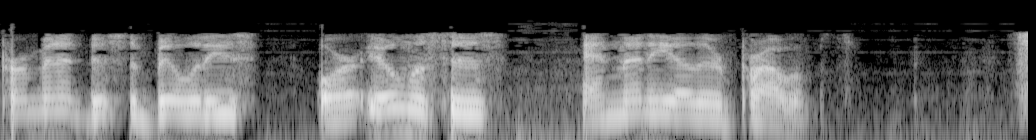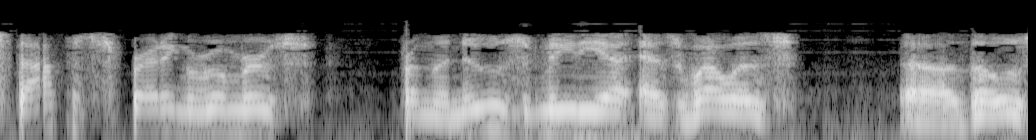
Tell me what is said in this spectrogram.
permanent disabilities, or illnesses, and many other problems. Stop spreading rumors from the news media as well as uh, those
